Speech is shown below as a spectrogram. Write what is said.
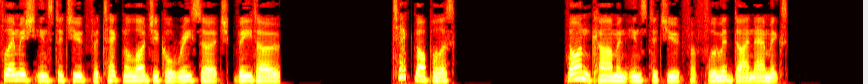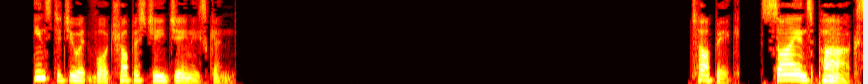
Flemish Institute for Technological Research VITO Technopolis. Von Karman Institute for Fluid Dynamics. Institut voor Tropische Geneeskunde. Topic Science parks.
